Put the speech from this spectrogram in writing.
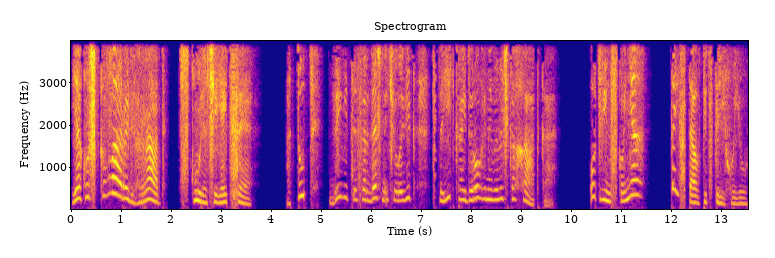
як ушкварить град, скуряче яйце. А тут, дивиться, сердешний чоловік, стоїть край дороги невеличка хатка. От він з коня та й став під стріхою.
